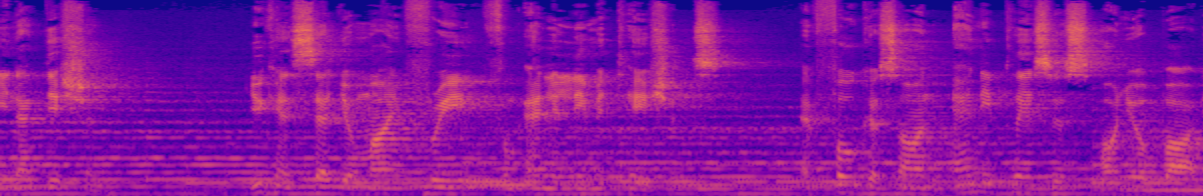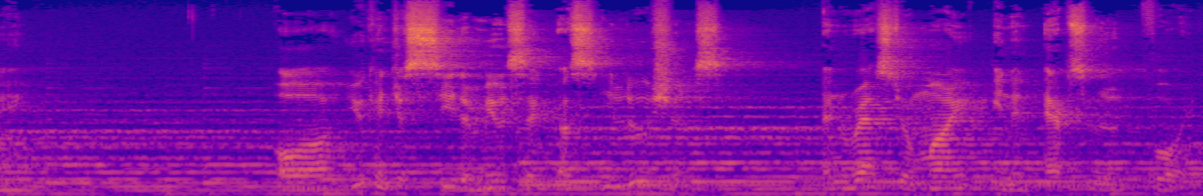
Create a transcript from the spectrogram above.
In addition, you can set your mind free from any limitations and focus on any places on your body. Or you can just see the music as illusions and rest your mind in an absolute void.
